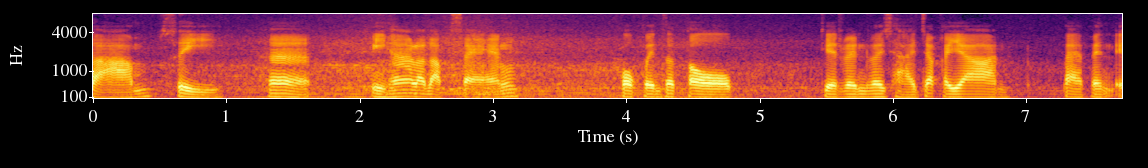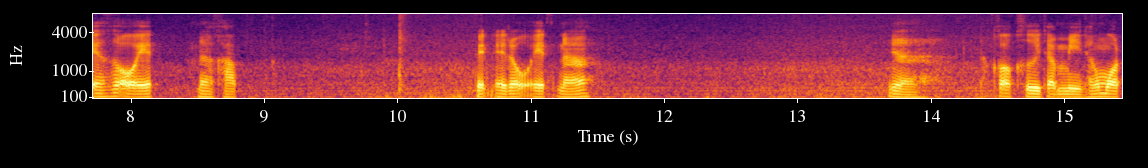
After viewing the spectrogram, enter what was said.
สามสี่ห้ามีห้าระดับแสงหกเป็นสโตบเจ็ดเป็นไฟฉายจักรยานแปดเป็น SOS นะครับ เป็น SOS นะเนี่ยก็คือจะมีทั้งหมด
